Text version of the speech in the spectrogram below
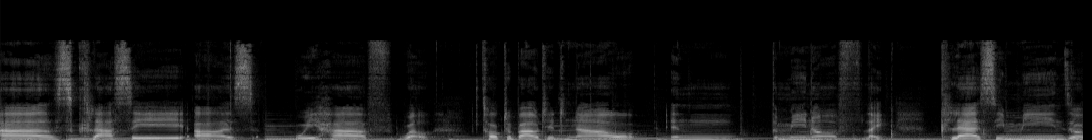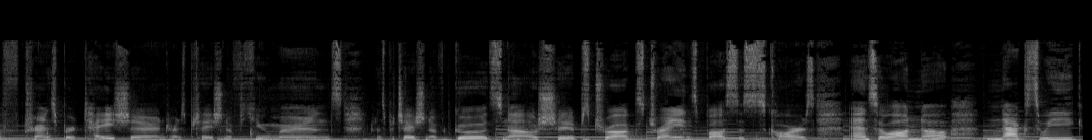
as classy as we have, well, talked about it now in the mean of like classy means of transportation, transportation of humans, transportation of goods, now ships, trucks, trains, buses, cars, and so on. No, next week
